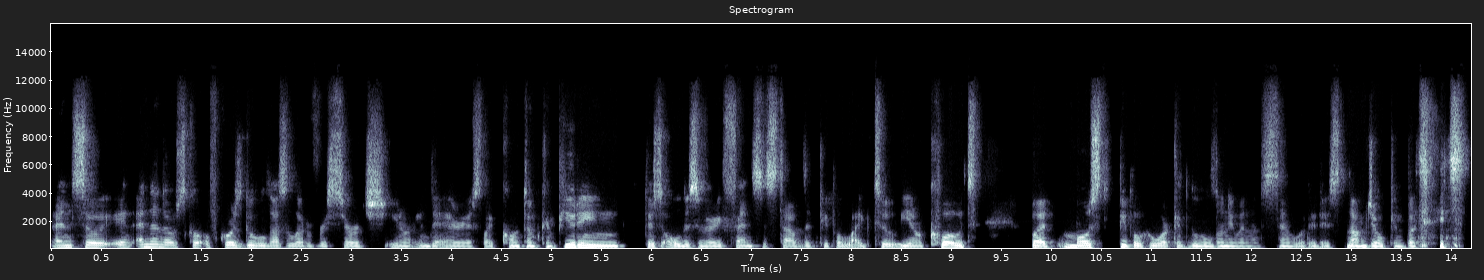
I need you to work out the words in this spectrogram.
and so and then of course Google does a lot of research, you know, in the areas like quantum computing. There's all this very fancy stuff that people like to you know quote. But most people who work at Google don't even understand what it is. No, I'm joking, but it's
